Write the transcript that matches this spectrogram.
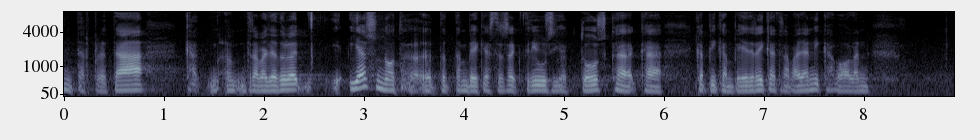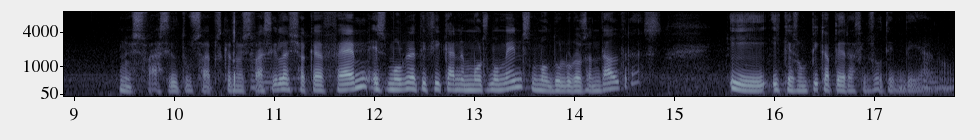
interpretar, que, treballadora... Ja es nota eh, també aquestes actrius i actors que, que, que piquen pedra i que treballen i que volen. No és fàcil, tu saps que no és fàcil. Això que fem és molt gratificant en molts moments, molt dolorós en d'altres, i, i que és un pica-pedra fins l'últim dia. No?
